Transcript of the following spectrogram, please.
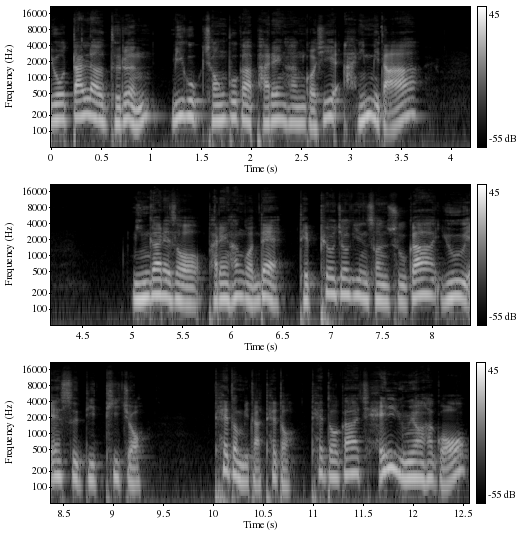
요 달러들은 미국 정부가 발행한 것이 아닙니다. 민간에서 발행한 건데 대표적인 선수가 USDT죠. 테더입니다. 테더. 테더가 제일 유명하고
